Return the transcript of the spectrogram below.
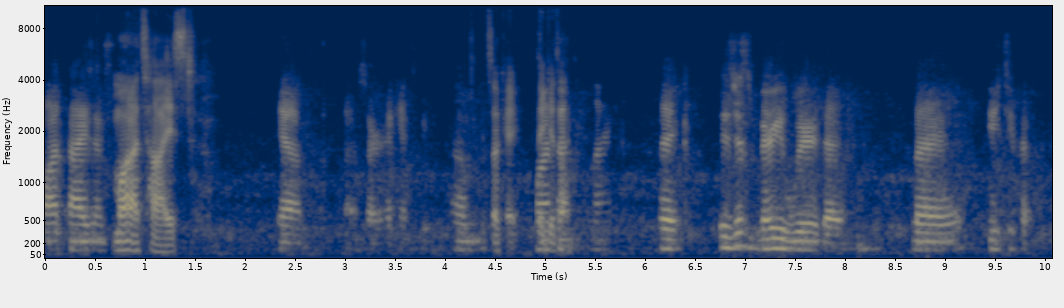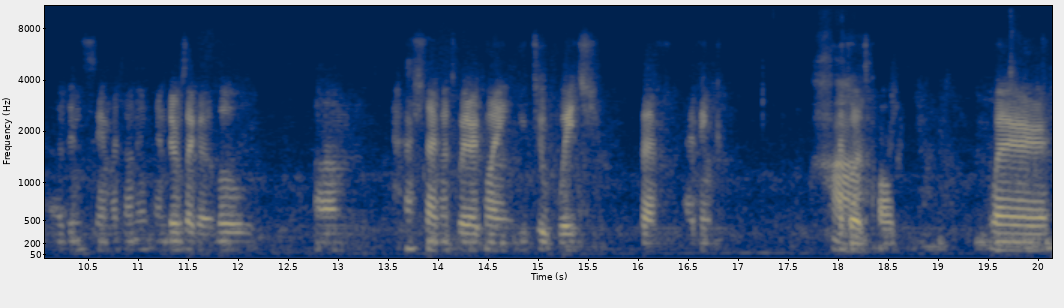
monetized and. Monetized. Yeah, uh, sorry, I can't speak. Um, It's okay. Take your time. Like, like, it's just very weird that like YouTube uh, didn't say much on it, and there was like a little um, hashtag on Twitter going YouTube wage theft. I think that's what Huh. it's called. Where,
